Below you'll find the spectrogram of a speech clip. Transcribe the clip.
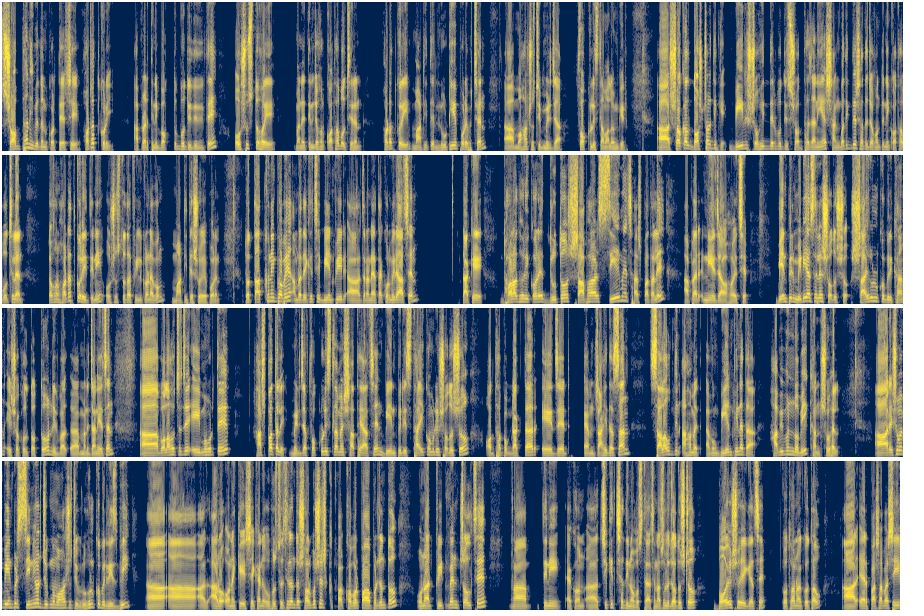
শ্রদ্ধা নিবেদন করতে এসে হঠাৎ করেই আপনার তিনি বক্তব্য দিতে দিতে অসুস্থ হয়ে মানে তিনি যখন কথা বলছিলেন, হঠাৎ করেই মাটিতে লুটিয়ে পড়েছেন মহাসচিব মির্জা ফখরুল ইসলাম আলমগীর। সকাল দশটার দিকে বীর শহীদদের প্রতি শ্রদ্ধা জানিয়ে সাংবাদিকদের সাথে যখন তিনি কথা বলছিলেন, তখন হঠাৎ করেই তিনি অসুস্থতা ফিল করেন এবং মাটিতে শুয়ে পড়েন। তো তাৎক্ষণিকভাবে আমরা দেখেছি বিএনপির যারা নেতাকর্মীরা আছেন, তাকে ধরাধরি করে দ্রুত সাভার সিএমএইচ হাসপাতালে আপনার নিয়ে যাওয়া হয়েছে। বিএনপির মিডিয়া সেলের সদস্য সাইরুল কবির খান এই সকল তথ্য নির্বা মানে জানিয়েছেন। বলা হচ্ছে যে এই মুহূর্তে হাসপাতালে মির্জা ফখরুল ইসলামের সাথে আছেন বিএনপির স্থায়ী কমিটির সদস্য অধ্যাপক doctor A Z M Zahid Hasan, Salahuddin Ahmed এবং বিএনপি নেতা হাবিবুন নবী খান সোহেল। আর এ সময় বিএনপির সিনিয়র যুগ্ম মহাসচিব রুহুল কবির রিজভি আরও অনেকে সেখানে উপস্থিত ছিলেন। তো সর্বশেষ খবর পাওয়া পর্যন্ত ওনার ট্রিটমেন্ট চলছে। তিনি এখন চিকিৎসাধীন অবস্থায় আছেন। আসলে যথেষ্ট বয়স হয়ে গেছে, কোথাও না কোথাও। আর এর পাশাপাশি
